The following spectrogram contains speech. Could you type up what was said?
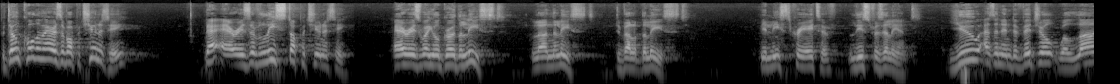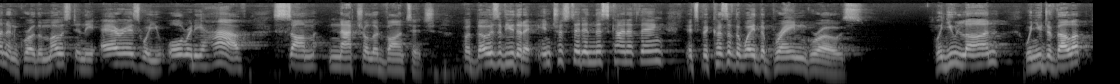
But don't call them areas of opportunity. They're areas of least opportunity. Areas where you'll grow the least, learn the least, develop the least, be least creative, least resilient. You as an individual will learn and grow the most in the areas where you already have some natural advantage. For those of you that are interested in this kind of thing, it's because of the way the brain grows. When you learn, when you develop,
